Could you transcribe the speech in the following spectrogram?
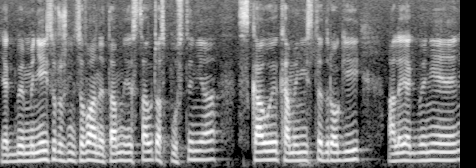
jakby mniej zróżnicowany. Tam jest cały czas pustynia, skały, kamieniste drogi, ale jakby nie,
